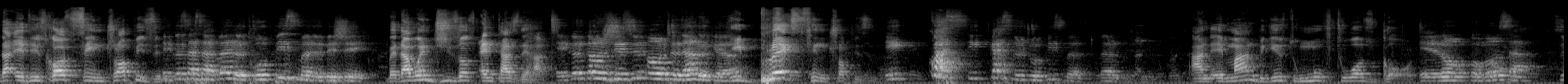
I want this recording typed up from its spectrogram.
That it is called syntropism. Et que ça s'appelle le tropisme de péché. But that when Jesus enters the heart, Et que quand Jésus entre dans le cœur, he breaks syntropism. il casse, il casse le tropisme vers le péché. And a man begins to move towards God. Et l'on commence à, se,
